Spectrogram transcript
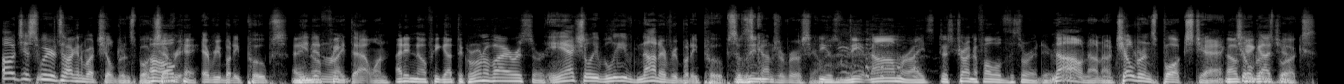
Oh, just we were talking about children's books. Oh, Every- okay. everybody poops. I didn't he didn't if he- that one. I didn't know if he got the coronavirus or He actually believed not everybody poops. It was, in- controversial. he was in Vietnam, or I was just trying to follow the thread here. no, no, no. Children's books, Jack. Okay, children's gotcha. books.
